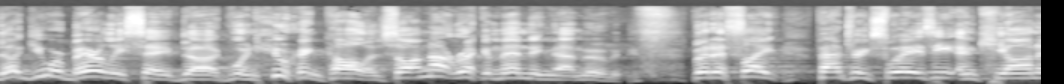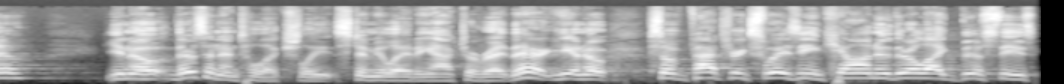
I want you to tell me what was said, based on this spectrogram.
Doug, you were barely saved, Doug, when you were in college, so I'm not recommending that movie. But it's like Patrick Swayze and Keanu. You know, there's an intellectually stimulating actor right there. You know, so Patrick Swayze and Keanu, they're like this, these,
